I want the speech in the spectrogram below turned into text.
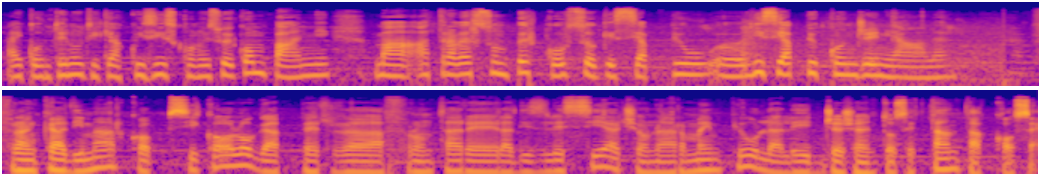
ai contenuti che acquisiscono i suoi compagni, ma attraverso un percorso che sia più, eh, gli sia più congeniale. Franca Di Marco, psicologa, per affrontare la dislessia c'è un'arma in più, la legge 170, cos'è?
